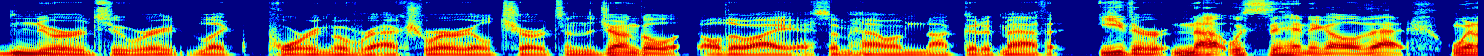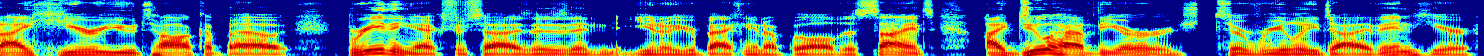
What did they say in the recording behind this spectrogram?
nerds who were like poring over actuarial charts in the jungle, although I somehow am not good at math either, notwithstanding all of that, when I hear you talk about breathing exercises and, you know, you're backing it up with all this science, I do have the urge to really dive in here.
